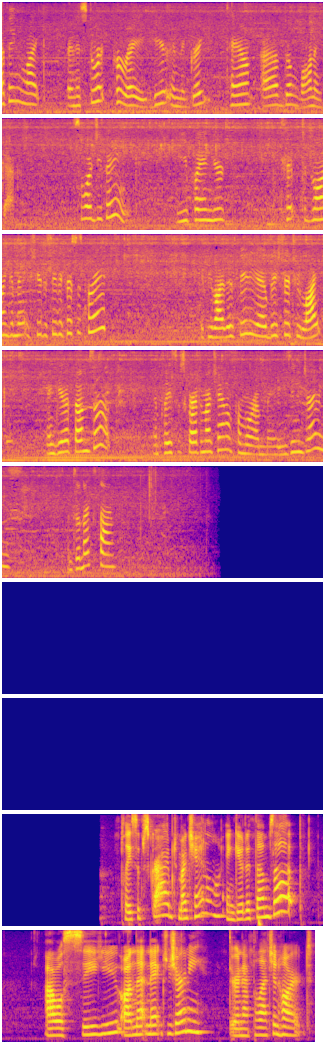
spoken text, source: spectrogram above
Nothing like an historic parade here in the great town of Dahlonega. So what did you think? you plan your trip to Dahlonega next year to see the Christmas parade? If you like this video, be sure to like and give a thumbs up. And please subscribe to my channel for more amazing journeys. Until next time. Please subscribe to my channel and give it a thumbs up. I will see you on that next journey through an Appalachian heart.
